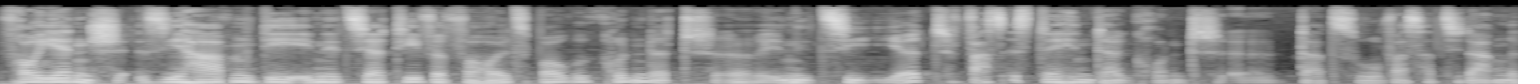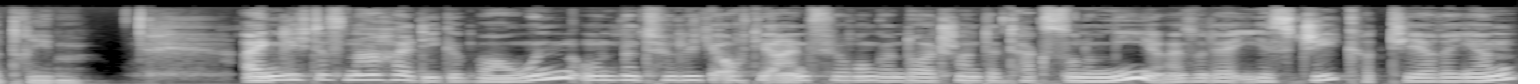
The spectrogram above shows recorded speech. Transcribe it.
Frau Jensch, Sie haben die Initiative für Holzbau gegründet, äh, initiiert. Was ist der Hintergrund äh, dazu? Was hat Sie da angetrieben? Eigentlich das nachhaltige Bauen und natürlich auch die Einführung in Deutschland der Taxonomie, also der ESG-Kriterien.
